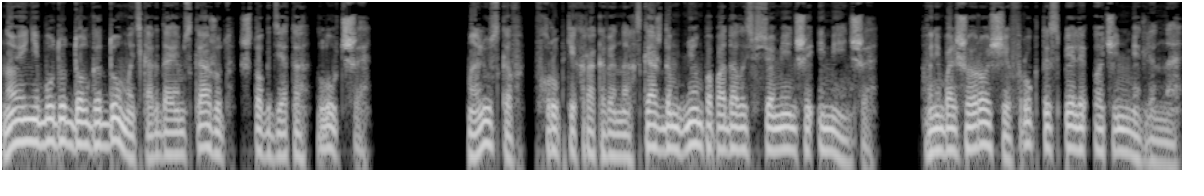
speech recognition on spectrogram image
Но и не будут долго думать, когда им скажут, что где-то лучше. Моллюсков в хрупких раковинах с каждым днем попадалось все меньше и меньше. В небольшой роще фрукты спели очень медленно.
